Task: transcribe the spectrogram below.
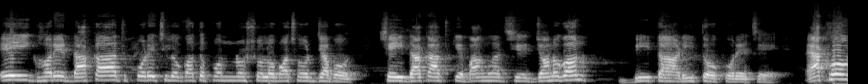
এই ঘরে ডাকাত পড়েছিল গত পনেরো ষোলো বছর যাবৎ। সেই ডাকাতকে বাংলাদেশের জনগণ বিতাড়িত করেছে। এখন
